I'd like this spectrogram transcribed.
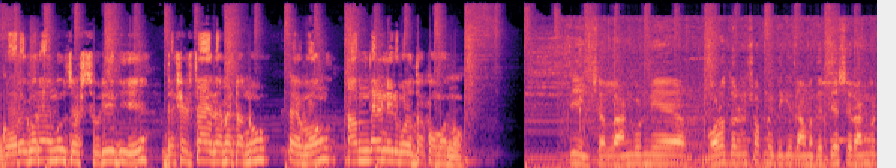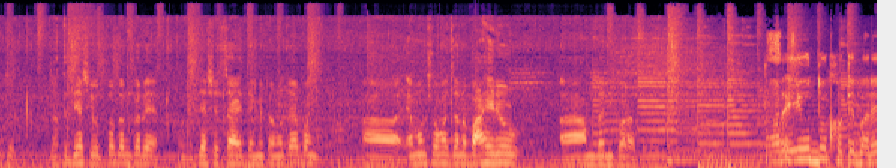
ঘরে ঘরে আঙ্গুল চাষ ছড়িয়ে দিয়ে দেশের চাহিদা মেটানো এবং আমদানি নির্ভরতা কমানো। জি ইনশাল্লাহ আঙ্গুর নিয়ে বড় ধরনের স্বপ্ন দিকে যে আমাদের দেশের আঙ্গুর যাতে দেশে উৎপাদন করে আমাদের দেশের চাহিদা মেটানো যায় এবং আহ, এমন সময় যেন বাহিরেও আহ, আমদানি করা যায়। তার এই উদ্যোগ হতে পারে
